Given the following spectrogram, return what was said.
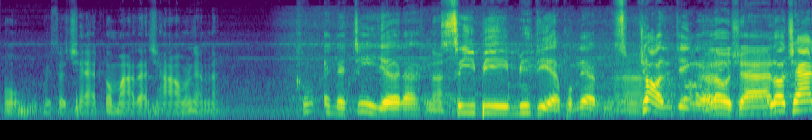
โอ้มิสเตอร์แชทก็มาแต่เช้าเหมือนกันนะ เขา energy เยอะนะ นะ CB Media ผมเนี่ยสุดยอดจริงๆเลย Hello Chad Hello Chad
